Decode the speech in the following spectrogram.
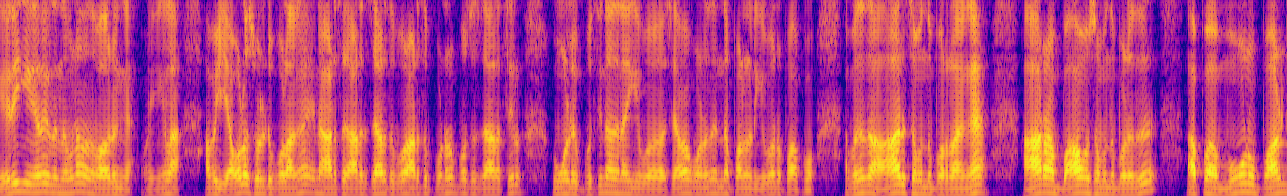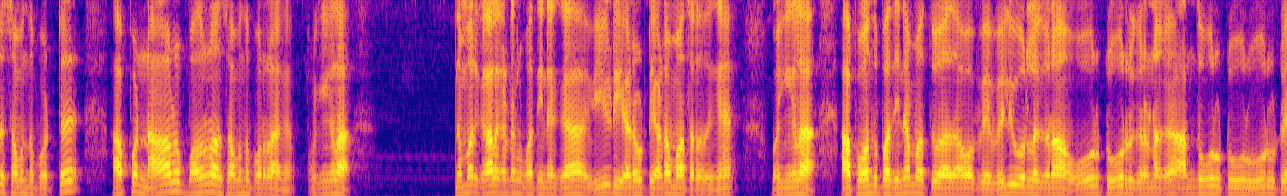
நெருங்கி நெருங்கி இருந்தோம்னா அது வருங்க. ஓகேங்களா? அப்போ எவ்வளோ சொல்லிட்டு போகலாங்க ஏன்னா அடுத்த அடுத்த சாரத்துக்கு போகிறோம் அடுத்து புனர்பூச சாரத்தில் உங்களுடைய புத்திநாதனாகி சேவை பண்ணது என்ன பலன் அடிக்க போகிற பார்ப்போம் அப்போ வந்து ஆறு சம்மந்தப்படுறாங்க ஆறாம் பாவம் சம்மந்தப்படுது அப்போ மூணு பன்னெண்டு சம்மந்தப்பட்டு அப்போ நாலும் பதினொன்றாவது சம்மந்தப்படுறாங்க ஓகேங்களா? இந்த மாதிரி காலகட்டங்கள் பார்த்தீங்கன்னாக்கா வீடு இடம் விட்டு இடம் மாற்றுறதுங்க ஓகேங்களா? அப்போ வந்து பார்த்தீங்கன்னா நம்ம வெ- வெளியூரில் இருக்கிறோம் ஊர் டு ஊர் இருக்கிறோனாங்க அந்த ஊர் டு ஊர் ஊர் விட்டு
